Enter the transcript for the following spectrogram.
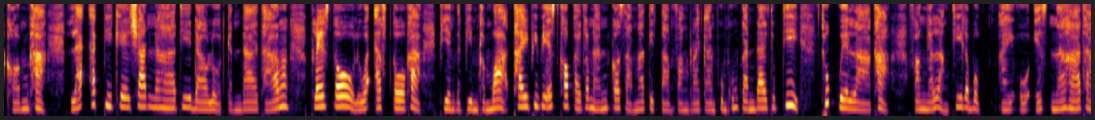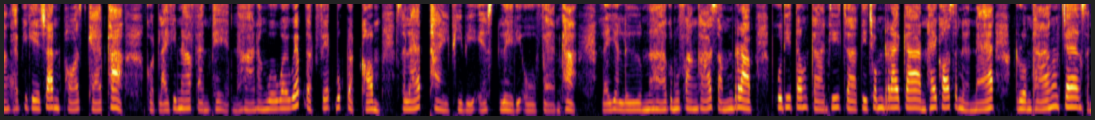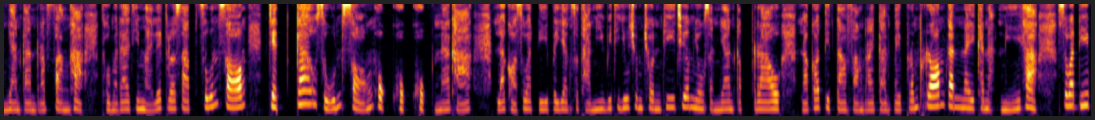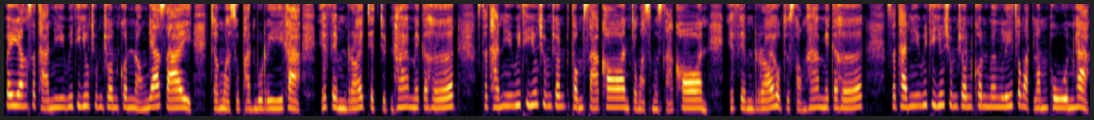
com ค่ะ และแอปพลิเคชันนะคะที่ดาวน์โหลดกันได้ทั้ง Play Store หรือว่า App Store ค่ะ เพียงแต่พิมพ์คำว่าไทย PBS เข้าไปเท่านั้นก็สามารถติดตามฟังรายการภูมิคุ้มกันได้ทุกที่ทุกเวลาค่ะ ฟังย้อนหลังที่ระบบ iOS นะคะ ทางแอปพลิเคชัน Podcast ค่ะ กดไลค์ที่หน้าแฟนเพจนะคะ ทาง www.facebook.com/thaipbsradiofan ค่ะ และอย่าลืมนะคะ คุณผู้ฟังคะสำหรับผู้ที่ต้องการที่จะติชมรายการให้ข้อเสนอแนะ รวมทั้งแจ้งสัญญาณการรับฟังค่ะ โทรมาได้ที่หมายเลขโทรศัพท์ 02 7 902-666 นะคะ และขอสวัสดีไปยังสถานีวิทยุชุมชนที่เชื่อมโยงสัญญาณกับเรา แล้วก็ติดตามฟังรายการไปพร้อม ๆ กันในขณะนี้ค่ะ สวัสดีไปยังสถานีวิทยุชุมชนคนหนองยาไซ จังหวัดสุพรรณบุรีค่ะ FM 107.5เมกะเฮิรตสถานีวิทยุชุมชนปฐมสาคร จังหวัดสมุทรสาคร FM 106.25เมกะเฮิรตสถานีวิทยุชุมชนคนเมืองลี้จังหวัดลำพูนค่ะ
